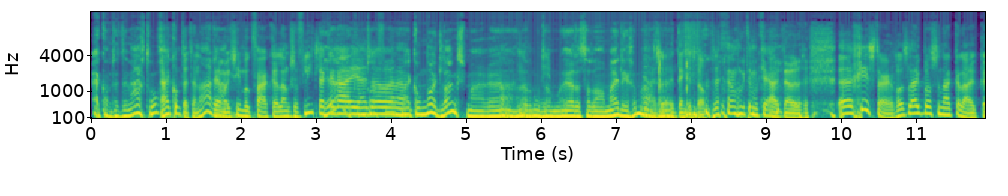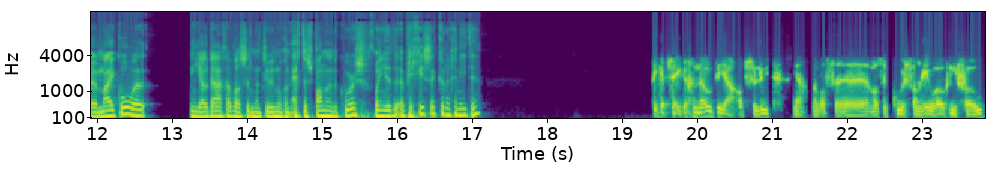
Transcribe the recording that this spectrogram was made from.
Hij komt uit Den Haag, toch? Hij komt uit Den Haag, ja. Ja. maar ik zie hem ook vaak eh, langs een vliet lekker Ja, rijden. En zo. En, maar eh, hij komt nooit langs. Maar eh, Ah, nou, dat, moet dan, ja, dat zal dan aan mij liggen. Maar, ja, zo, ik denk het wel. We moeten hem een keer uitnodigen. Eh gisteren was Luik Bastenaken Luik. Eh, Michael, in jouw dagen was het natuurlijk nog een echte spannende koers. Vond je, heb je gisteren kunnen genieten? Ik heb zeker genoten, ja, absoluut. Ja, dat was, eh, was een koers van heel hoog niveau.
